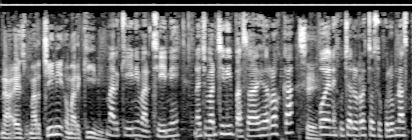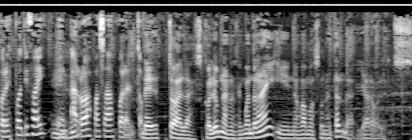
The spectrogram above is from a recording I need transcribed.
No, es Marchini o Marchini. Marchini, Marchini. Nacho Marchini, pasada desde Rosca. Pueden escuchar el resto de sus columnas por Spotify en arrobas pasadas por alto. De todas las columnas nos encuentran ahí y nos vamos a una tanda y ahora volvemos.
